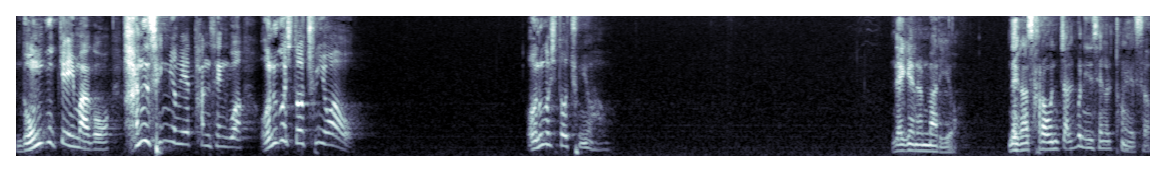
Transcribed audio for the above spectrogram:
농구 게임하고 한 생명의 탄생과 어느 것이 더 중요하오? 어느 것이 더 중요하오? 내게는 말이요. 내가 살아온 짧은 인생을 통해서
